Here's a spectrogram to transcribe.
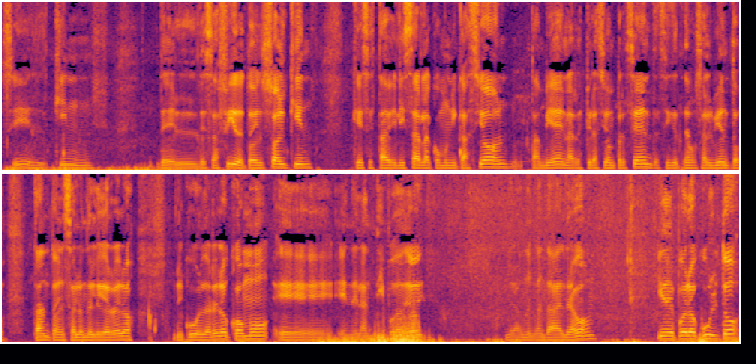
¿sí? el Kin del desafío de todo el Solkin, que es estabilizar la comunicación, también la respiración presente, así que tenemos al viento tanto en el Salón del Guerrero, del Cubo del Guerrero, como eh, en el Antípoda de hoy, de la onda encantada del dragón. Y en el poder oculto,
